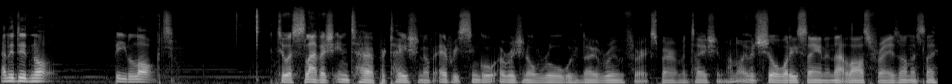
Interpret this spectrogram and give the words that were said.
And it did not be locked to a slavish interpretation of every single original rule with no room for experimentation. I'm not even sure what he's saying in that last phrase, honestly.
